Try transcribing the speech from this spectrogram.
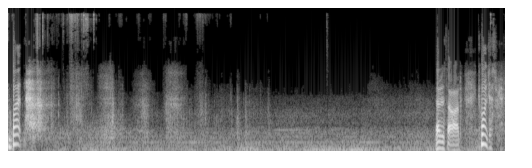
But that is odd. Come on, Jasper.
